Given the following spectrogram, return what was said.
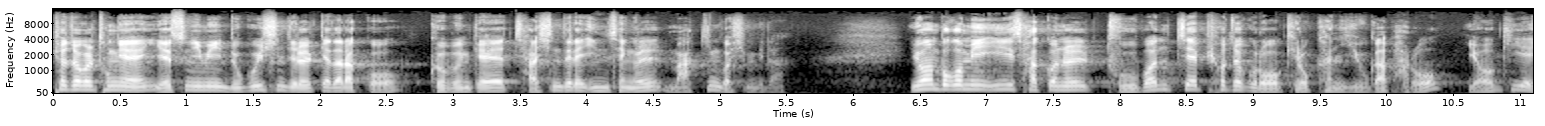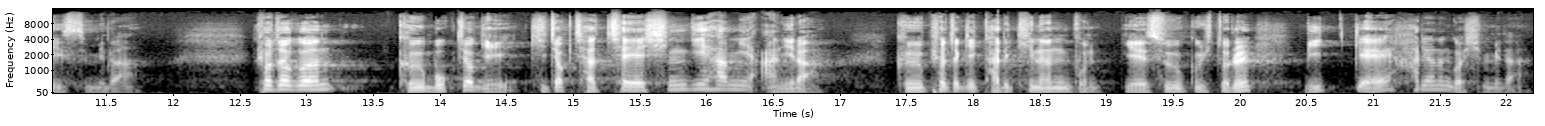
표적을 통해 예수님이 누구이신지를 깨달았고 그분께 자신들의 인생을 맡긴 것입니다. 요한복음이 이 사건을 두 번째 표적으로 기록한 이유가 바로 여기에 있습니다. 표적은 그 목적이 기적 자체의 신기함이 아니라 그 표적이 가리키는 분 예수 그리스도를 믿게 하려는 것입니다.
